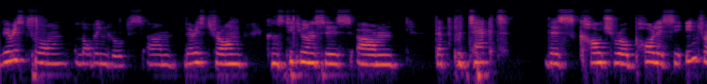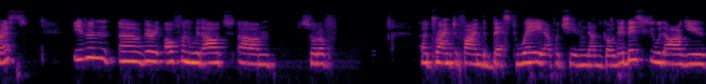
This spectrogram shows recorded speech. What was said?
very strong lobbying groups, um, very strong constituencies um, that protect this cultural policy interests, even uh, very often without um, sort of uh, trying to find the best way of achieving that goal. They basically would argue,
